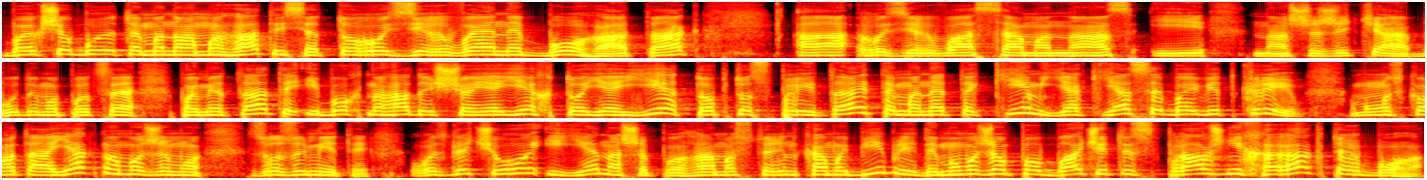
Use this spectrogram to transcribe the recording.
Бо якщо будете намагатися, то розірве не Бога, так а розірва саме нас і наше життя. Будемо про це пам'ятати, і Бог нагадує, що я є, хто я є. Тобто сприймайте мене таким, як я себе відкрив. Ми сказати, а як ми можемо зрозуміти? Ось для чого і є наша програма сторінками Біблії, де ми можемо побачити справжній характер Бога,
